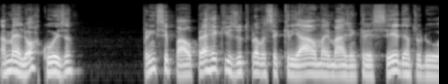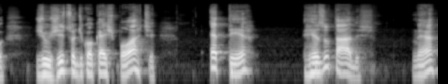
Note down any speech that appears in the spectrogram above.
a melhor coisa, principal, pré-requisito para você criar uma imagem crescer dentro do, jiu-jitsu ou de qualquer esporte, é ter resultados, né?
